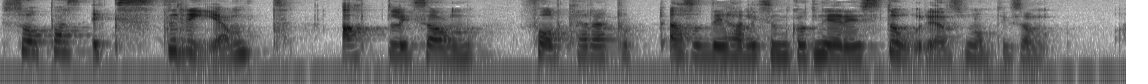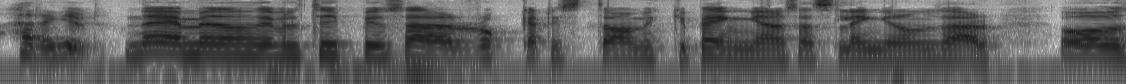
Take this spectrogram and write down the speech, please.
så pass extremt att liksom folk har rapport, alltså det har liksom gått ner i historien som någonting som, herregud. Nej men det är väl typiskt så här rockartister har mycket pengar så här slänger de så här. Åh,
